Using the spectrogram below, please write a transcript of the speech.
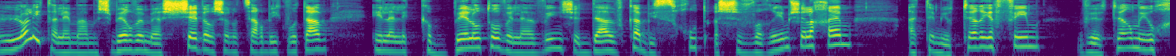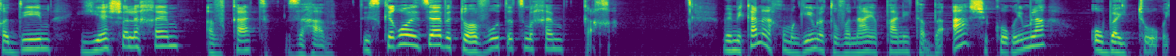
לא להתעלם מהמשבר ומהשבר שנוצר בעקבותיו, אלא לקבל אותו ולהבין שדווקא בזכות השברים שלכם, אתם יותר יפים ויותר מיוחדים, יש עליכם אבקת זהב. תזכרו את זה ותאהבו את עצמכם ככה. ומכאן אנחנו מגיעים לתובנה היפנית הבאה, שקוראים לה אובייטורי.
